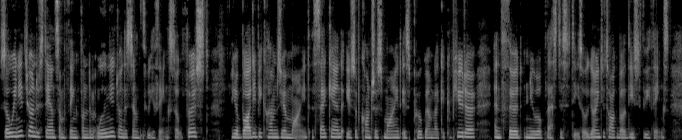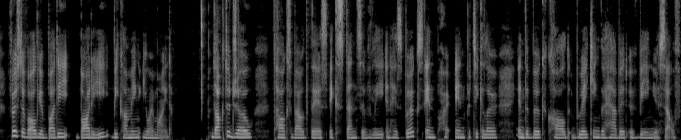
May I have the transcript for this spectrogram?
So we need to understand something fundamental we need to understand three things. So first your body becomes your mind. Second, your subconscious mind is programmed like a computer. And third, neuroplasticity. So we're going to talk about these three things. First of all, your body body becoming your mind. Dr. Joe talks about this extensively in his books, in par- in particular in the book called Breaking the Habit of Being Yourself.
